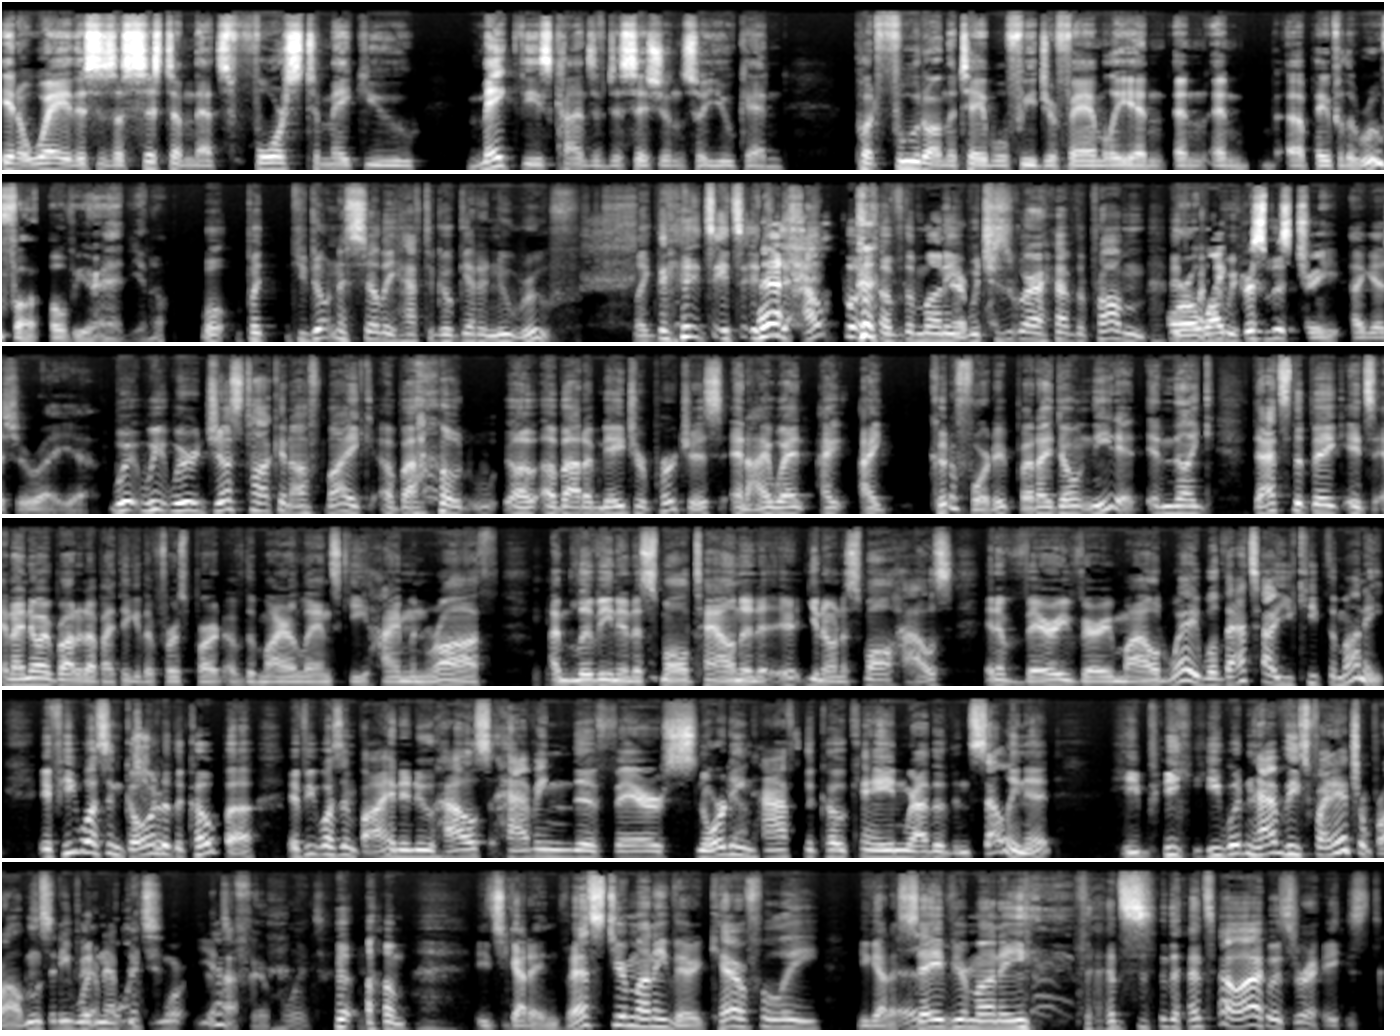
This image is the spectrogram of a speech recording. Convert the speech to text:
in a way, this is a system that's forced to make you make these kinds of decisions so you can put food on the table, feed your family, and and and uh, pay for the roof o- over your head. You know, Well, but you don't necessarily have to go get a new roof. Like it's it's, it's the output of the money, which is where I have the problem. or a It's like white Christmas tree. I guess you're right. Yeah. we, we, we were just talking off mic about uh, about a major purchase and i went i i could afford it but i don't need it and like that's the big it's and i know i brought it up i think in the first part of the meyer lansky hyman roth i'm living in a small town and you know in a small house in a very very mild way well that's how you keep the money if he wasn't going Sure. to the copa if he wasn't buying a new house having the affair snorting half the cocaine rather than selling it he he, wouldn't have these financial problems and he Fair wouldn't have point. to more That's yeah a fair point. um, you got to invest your money very carefully. You got to save your money. That's that's how I was raised.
